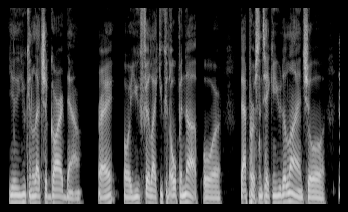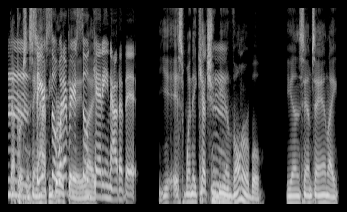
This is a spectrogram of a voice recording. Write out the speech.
you you can let your guard down, right? Or you feel like you can open up, or that person taking you to lunch, or That person Mm, saying so you're happy still whatever you're still like- getting out of it. yeah, it's when they catch you Mm. being vulnerable. You understand what I'm saying? Like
